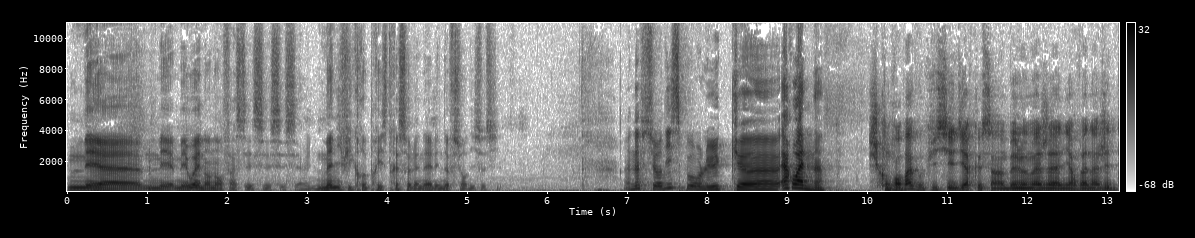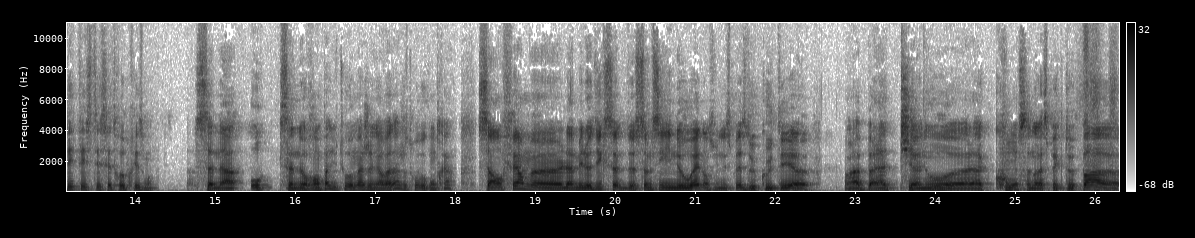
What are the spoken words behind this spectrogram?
Mais euh, mais mais ouais non non enfin c'est une magnifique reprise très solennelle et 9 sur 10 aussi. 9 sur 10 pour Luc. Erwan Je comprends pas que vous puissiez dire que c'est un bel hommage à Nirvana. J'ai détesté cette reprise, moi. Ça, n'a au- ça ne rend pas du tout hommage à Nirvana, je trouve au contraire. Ça enferme euh, la mélodie de Something in the Way dans une espèce de côté euh, voilà, balade piano euh, à la con. Ça ne respecte pas euh,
